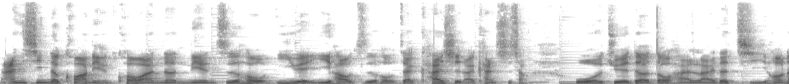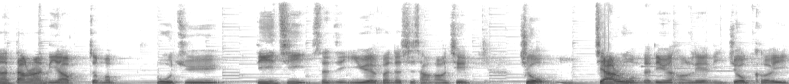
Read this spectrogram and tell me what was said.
安心的跨年，跨完了年之后，一月一号之后再开始来看市场，我觉得都还来得及，哈。那当然，你要怎么布局第一季甚至一月份的市场行情？就加入我们的订阅行列，你就可以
